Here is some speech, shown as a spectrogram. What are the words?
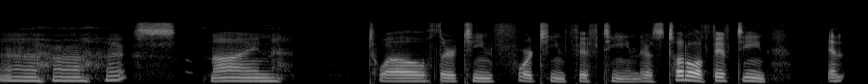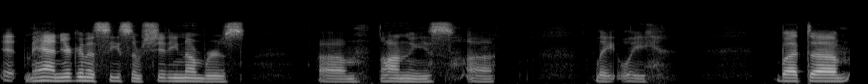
uh, X, 9, 12, 13, 14, 15. There's a total of 15. And it, man, you're going to see some shitty numbers um, on these uh, lately. But um,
